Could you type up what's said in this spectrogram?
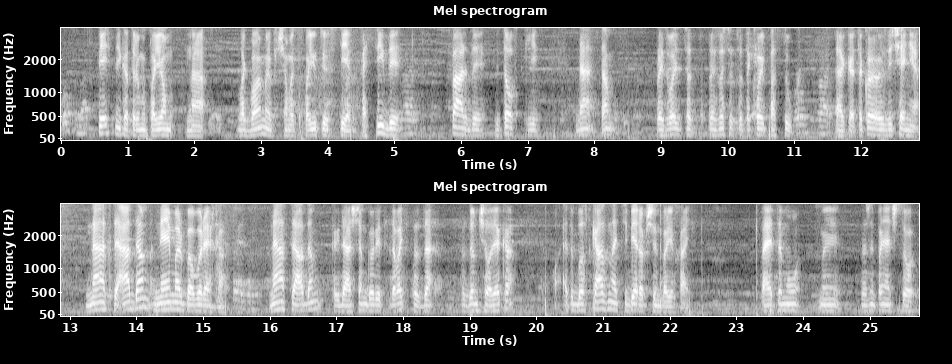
в песне, которую мы поем на Лагбаоме, причем это поют ее все, хасиды, сфарды, литовские, да, там производится, произносится такой посук, э, такое изречение. Нас Адам немар бавуреха. Нас Адам, когда Ашем говорит, давайте созда создаем человека, это было сказано тебе, Рабшин Барюхай. Поэтому мы должны понять, что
